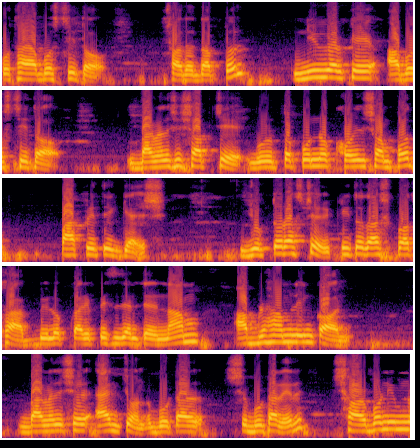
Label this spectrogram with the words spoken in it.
কোথায় অবস্থিত? সদর দপ্তর নিউ ইয়র্কে অবস্থিত। বাংলাদেশের সবচেয়ে গুরুত্বপূর্ণ খনিজ সম্পদ প্রাকৃতিক গ্যাস। যুক্তরাষ্ট্রের কৃতদাস প্রথা বিলোপকারী প্রেসিডেন্টের নাম আব্রাহাম লিঙ্কন। বাংলাদেশের একজন ভোটার, ভোটারের সর্বনিম্ন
